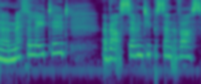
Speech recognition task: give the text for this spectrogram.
uh, methylated. About 70% of us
